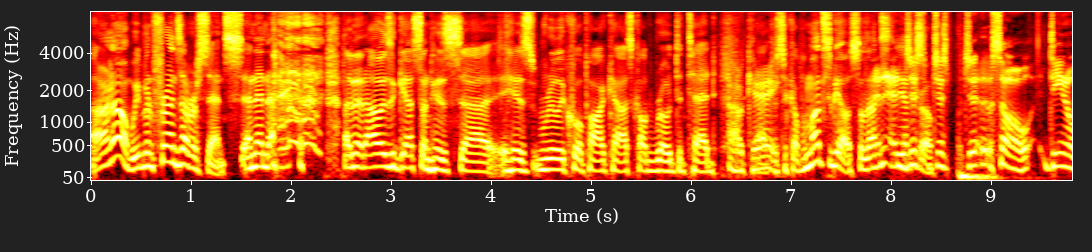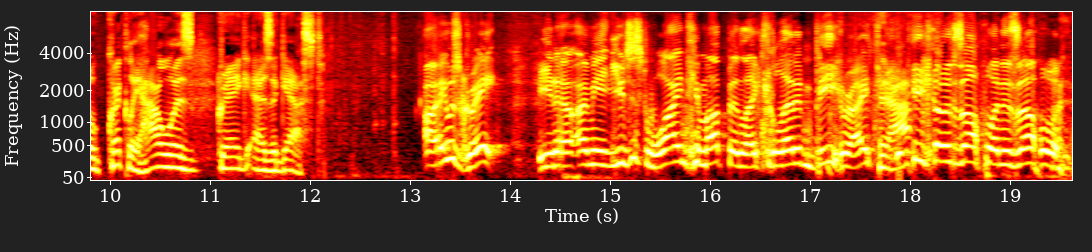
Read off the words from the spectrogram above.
I don't know, we've been friends ever since. And then, and then I was a guest on his, uh, his really cool podcast called Road to TED uh, Okay. just a couple months ago. So that's And, and the just, intro. just, just, so, Dino, quickly, how was Greg as a guest? Oh, he was great. You know, I mean, you just wind him up and like let him be, right? Yeah. He goes off on his own.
